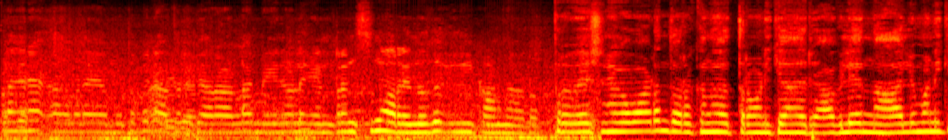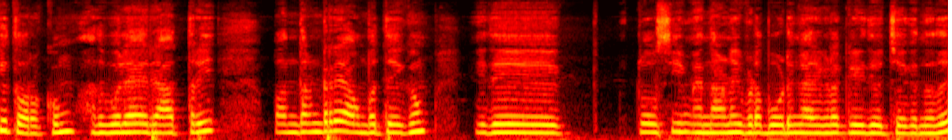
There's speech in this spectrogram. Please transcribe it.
നമ്മുടെ അകത്തോട്ട് കയറാനുള്ള മെയിനുള്ള എൻട്രൻസ് എന്ന് പറയുന്നത് ഈ കാണുന്ന പ്രവേശന കവാടം തുറക്കുന്നത് എത്ര മണിക്കാണ് രാവിലെ നാല് മണിക്ക് തുറക്കും. അതുപോലെ രാത്രി പന്ത്രണ്ടര ആകുമ്പോഴത്തേക്കും ഇത് ക്ലോസ് എന്നാണ് ഇവിടെ ബോർഡും കാര്യങ്ങളൊക്കെ എഴുതി വെച്ചേക്കുന്നത്.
